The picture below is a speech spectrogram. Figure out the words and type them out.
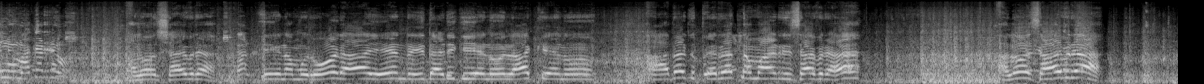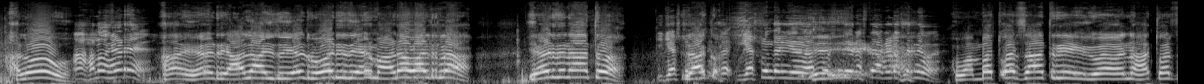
ಇಲ್ಲಿ ಮಾತಾಡ್ರಿ ನೀವು. ಹಲೋ ಸಾಹೇಬ್ರ ಈಗ ನಮ್ಮ ರೋಡ ಏನ್ರಿ? ದಡಿಗೆ ಏನು ಲಾಕ್ ಏನು? ಆದಷ್ಟು ಪ್ರಯತ್ನ ಮಾಡ್ರಿ ಸಾಹೇಬ್ರ. ಹಲೋ ಸಾಹೇಬ್ರ. ಹಲೋ. ಹಲೋ ಹೇಳ್ರಿ. ಹಾ ಹೇಳ್ರಿ. ಅಲ್ಲ ಇದು ಏನ್ ರೋಡ್ ಇದು ಏನು ಮಾಡವಲ್ರಲ್ಲ? ಎರಡು ದಿನ ಆತು. ಒಂಬತ್ತು ವರ್ಷ ಆತ್ರಿ. ಹತ್ತು ವರ್ಷ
